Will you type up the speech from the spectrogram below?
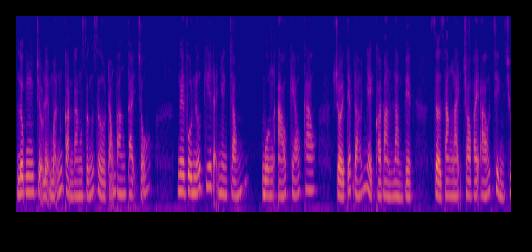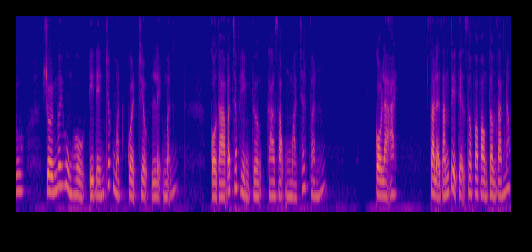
Lúc Triệu Lệ Mẫn còn đang sững sờ đóng băng tại chỗ, người phụ nữ kia đã nhanh chóng buông áo kéo cao, rồi tiếp đó nhảy khỏi bàn làm việc, sửa sang lại cho váy áo chỉnh chu, rồi mới hùng hổ đi đến trước mặt của Triệu Lệ Mẫn. Cô ta bất chấp hình tượng cao giọng mà chất vấn. Cô là ai? Sao lại dám tùy tiện xông vào phòng tổng giám đốc?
